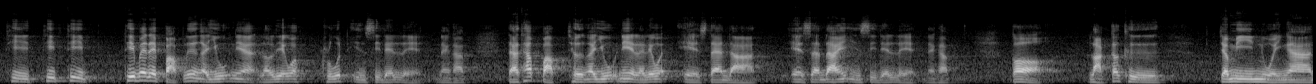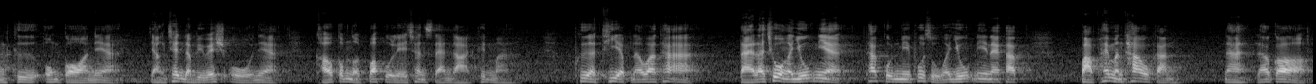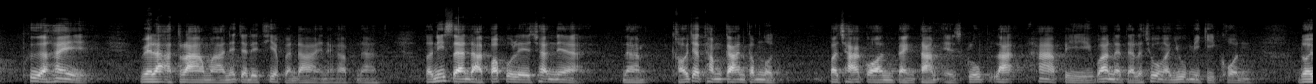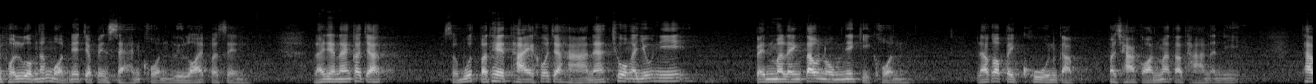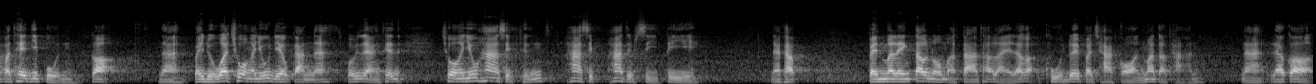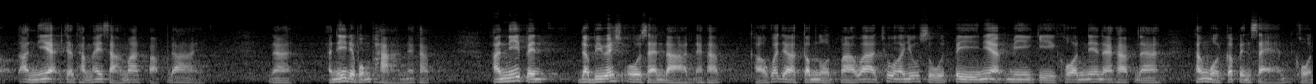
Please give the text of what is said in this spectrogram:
ที่ที่ที่ที่ไม่ได้ปรับเรื่องอายุเนี่ยเราเรียกว่า crude incident rate นะครับ แต่ถ้าปรับเชิงอายุนี่เราเรียกว่า A standard A standard incident rate นะครับ ก็หลักก็คือจะมีหน่วยงานคือองค์กรเนี่ยอย่างเช่น WHO เนี่ยเขากำหนด population standard ขึ้นมา เพื่อเทียบนะว่าถ้า แต่ละช่วงอายุเนี่ยถ้าคุณมีผู้สูงอายุนี่นะครับ ปรับให้มันเท่ากันนะแล้วก็เพื่อให้เวลาอัตรามาเนี่ยจะได้เทียบกันได้นะครับนะตอนนี้ standard population เนี่ยนะเขาจะทำการกำหนดประชากรแบ่งตาม age group ละ 5 ปี ว่าในแต่ละช่วงอายุมีกี่คน โดยผลรวมทั้งหมดเนี่ยจะเป็นแสนคนหรือ 100%หลังจากนั้นก็จะสมมุติประเทศไทยเขาจะหานะช่วงอายุนี้เป็นมะเร็งเต้านมเนี่ยกี่คน แล้วก็ไปคูณกับ ประชากรมาตรฐานอันนี้ ถ้าประเทศญี่ปุ่นก็นะไปดูว่าช่วงอายุเดียวกันนะผมยกตัวอย่างเช่นช่วงอายุ 50 ถึง 50 54 ปีนะครับเป็นมะเร็งเต้านมอัตราเท่าไหร่ แล้วก็คูณด้วยประชากรมาตรฐานนะแล้วก็อันนี้จะทำให้สามารถปรับได้นะอันนี้เดี๋ยวผมผ่านนะครับ อันนี้เป็น WHO standard นะครับเขาก็จะกำหนดมาว่าช่วงอายุศูนย์ปีเนี่ยมีกี่คนเนี่ยนะครับนะทั้งหมดก็เป็นแสนคน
